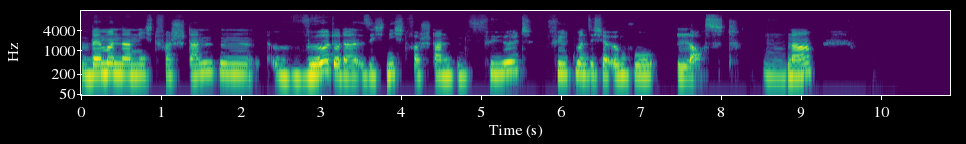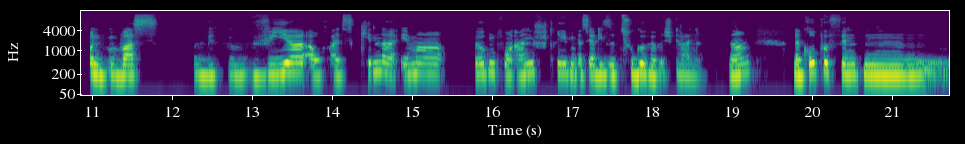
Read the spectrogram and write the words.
wenn man dann nicht verstanden wird oder sich nicht verstanden fühlt, fühlt man sich ja irgendwo lost. Mhm. Na? Und was wir auch als Kinder immer irgendwo anstreben, ist ja diese Zugehörigkeit. Mhm. Na? Eine Gruppe finden,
